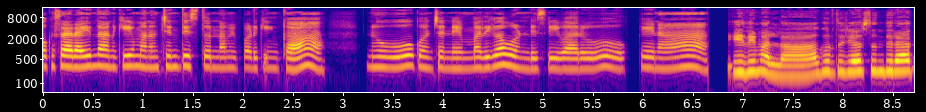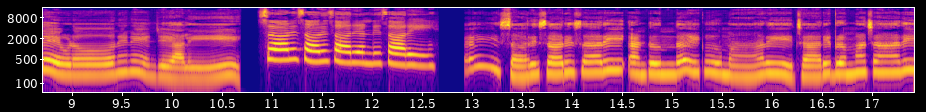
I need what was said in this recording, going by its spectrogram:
ఒకసారి అయిన దానికి మనం చింతిస్తున్నాం ఇప్పటికి ఇంకా. నువ్వు కొంచెం నెమ్మదిగా ఉండి శ్రీవారు ఓకేనా? ఇది మళ్ళా గుర్తు చేస్తుందిరా దేవుడో నేనేం చేయాలి? సారీ సారీ సారీ అండి సారీ. ఏయ్ సారీ సారీ సారీ అంటుందో ఈ కుమారి చారి బ్రహ్మచారి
